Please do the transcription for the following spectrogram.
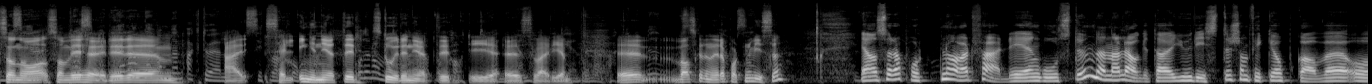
Så nå som vi hører, eh, er selv ingen nyheter store nyheter i eh, Sverige. Eh, hva skal denne rapporten vise? Ja, altså Rapporten har vært ferdig en god stund. Den er laget av jurister som fikk i oppgave å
